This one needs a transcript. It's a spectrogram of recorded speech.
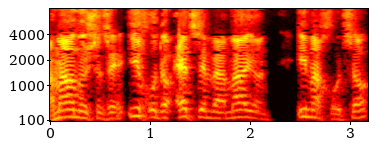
אמרנו שזה איחוד או עצם והמיון עם החוצו,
